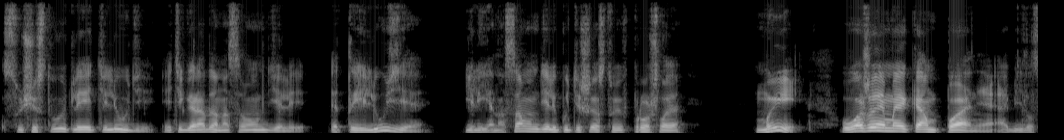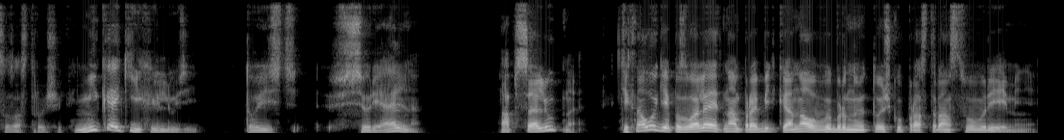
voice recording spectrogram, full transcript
существуют ли эти люди, эти города на самом деле. Это иллюзия? Или я на самом деле путешествую в прошлое? Мы, уважаемая компания, обиделся застройщик. Никаких иллюзий. То есть, все реально? Абсолютно. Технология позволяет нам пробить канал в выбранную точку пространства-времени.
